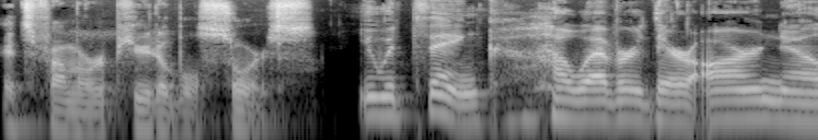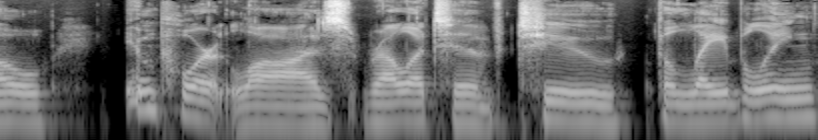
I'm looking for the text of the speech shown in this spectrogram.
it's from a reputable source. You would think, however, there are no import laws relative to the labeling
